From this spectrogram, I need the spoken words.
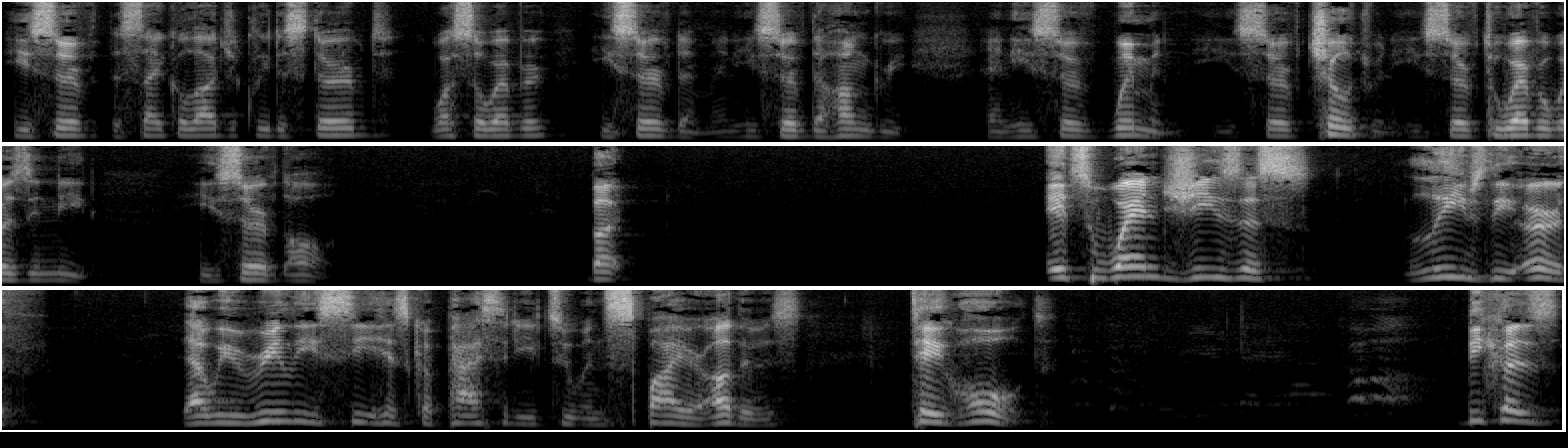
he served the psychologically disturbed whatsoever. He served them, and he served the hungry, and he served women, he served children, he served whoever was in need. He served all. But it's when Jesus leaves the earth that we really see his capacity to inspire others take hold. Because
